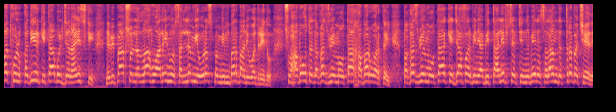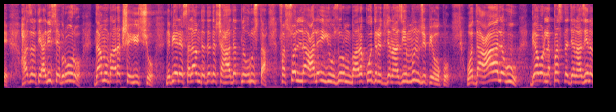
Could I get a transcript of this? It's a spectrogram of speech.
فتح القدیر کتاب الجنایز کې نبي پاک صلی الله علیه وسلم یو ورځ په منبر باندې ودرېدو صحابو ته د غزوه موتا خبر ورکوي په غزوه موتا کې جعفر بن ابي طالب صاحب چې نبی عليه السلام د تره بچی دی حضرت علي صاحب رورو دا مبارک شهید شو نبی عليه السلام د د شهادت نه ورسته فصلى عليه حضور مبارک ودرې د جنازې منځ په وکړو ودعا له بیا ورله پس د جنازې نه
